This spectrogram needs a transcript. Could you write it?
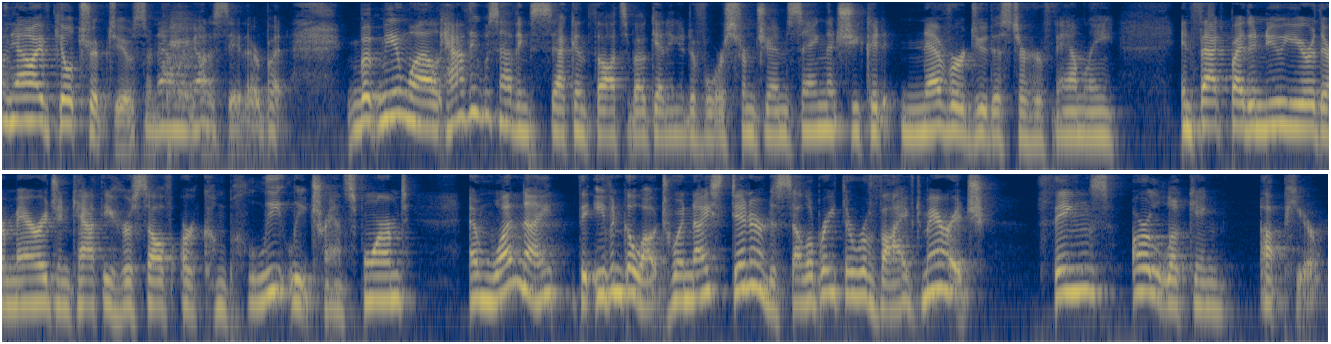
Now I've guilt tripped you, so now we got to stay there. But, but meanwhile, Kathy was having second thoughts about getting a divorce from Jim, saying that she could never do this to her family. In fact, by the new year, their marriage and Kathy herself are completely transformed. And one night, they even go out to a nice dinner to celebrate their revived marriage. Things are looking up here.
